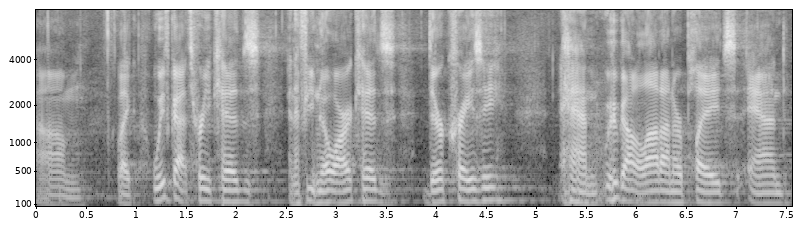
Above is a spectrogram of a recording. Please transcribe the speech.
um, like, we've got three kids, and if you know our kids, they're crazy, and we've got a lot on our plates, and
